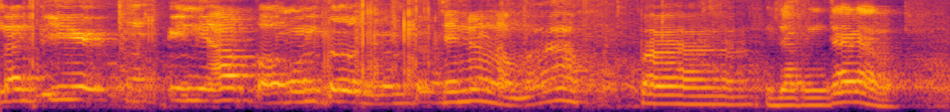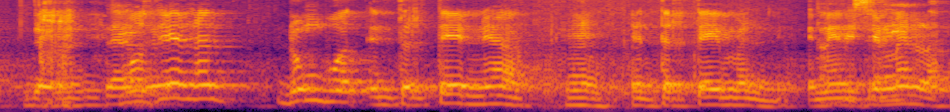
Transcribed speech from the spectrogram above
Nanti ini apa? Muntun. channel nama apa Jangan channel. Jangan channel. Maksudnya nanti dong buat entertain ya, entertainment, manajemen lah.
